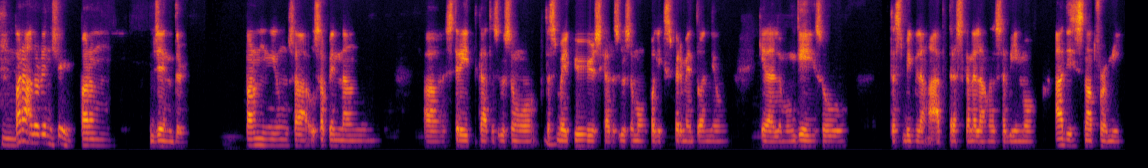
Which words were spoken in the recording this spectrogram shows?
Mm. Parang ano rin siya eh, parang gender. Parang yung sa usapin ng uh, straight ka, tapos gusto mo, tapos by curious ka, tapos gusto mong pag-experimentuan yung kilala mong gay, so tapos biglang a-atras ka na lang, tapos sabihin mo, ah, this is not for me.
